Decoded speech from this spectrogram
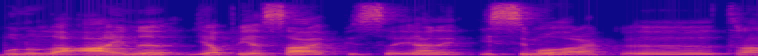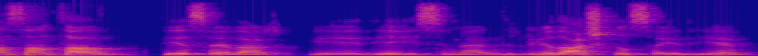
bununla aynı yapıya sahip bir sayı. Yani isim olarak e, transantal diye sayılar e, diye isimlendiriliyor ya da aşkın sayı diye.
